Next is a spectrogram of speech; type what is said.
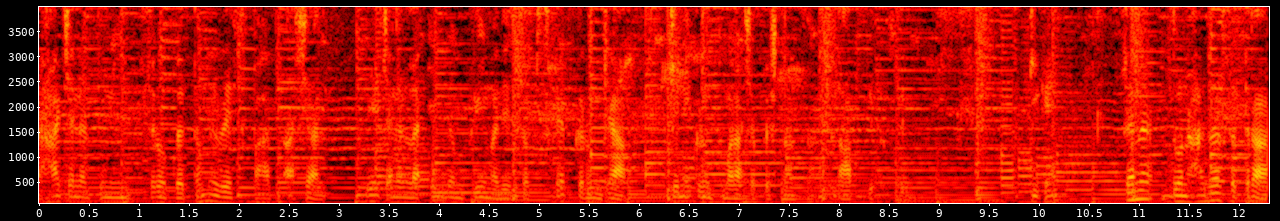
तर हा चॅनल तुम्ही सर्वप्रथम वेळेस पाहत असाल. या चॅनलला एकदम फ्रीमध्ये सबस्क्राईब करून घ्या जेणेकरून तुम्हाला अशा प्रश्नांचा लाभ घेत असेल. ठीक आहे? सन दोन हजार सतरा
